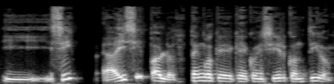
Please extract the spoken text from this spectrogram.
Y, sí, ahí sí, Pablo, tengo que, que coincidir contigo.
